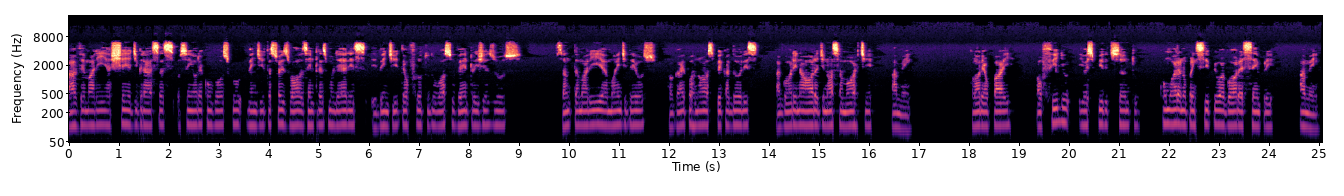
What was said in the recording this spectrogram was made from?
Ave Maria, cheia de graças, o Senhor é convosco. Bendita sois vós entre as mulheres, e bendito é o fruto do vosso ventre, Jesus. Santa Maria, Mãe de Deus, rogai por nós, pecadores, agora e na hora de nossa morte. Amém. Glória ao Pai, ao Filho e ao Espírito Santo, como era no princípio, agora e sempre. Amém.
